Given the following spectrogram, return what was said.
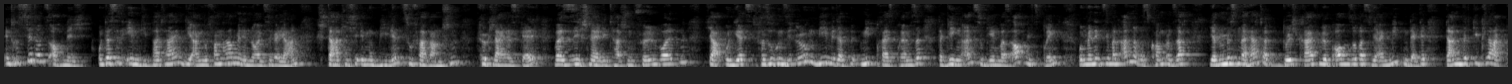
Interessiert uns auch nicht. Und das sind eben die Parteien, die angefangen haben in den 90er Jahren, staatliche Immobilien zu verramschen für kleines Geld, weil sie sich schnell die Taschen füllen wollten. Ja, und jetzt versuchen sie irgendwie mit der Mietpreisbremse dagegen anzugehen, was auch nichts bringt. Und wenn jetzt jemand anderes kommt und sagt, ja, wir müssen da härter durchgreifen, wir brauchen sowas wie einen Mietendeckel, dann wird geklagt,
